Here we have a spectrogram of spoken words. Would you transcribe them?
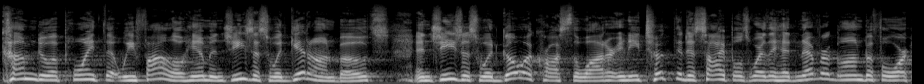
come to a point that we follow Him. And Jesus would get on boats and Jesus would go across the water. And He took the disciples where they had never gone before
